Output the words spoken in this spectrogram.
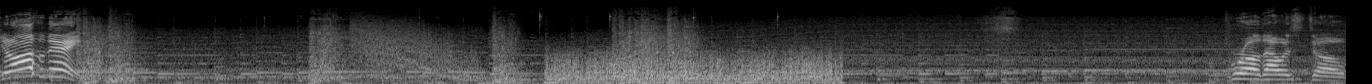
Get off of me! Bro, that was dope.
